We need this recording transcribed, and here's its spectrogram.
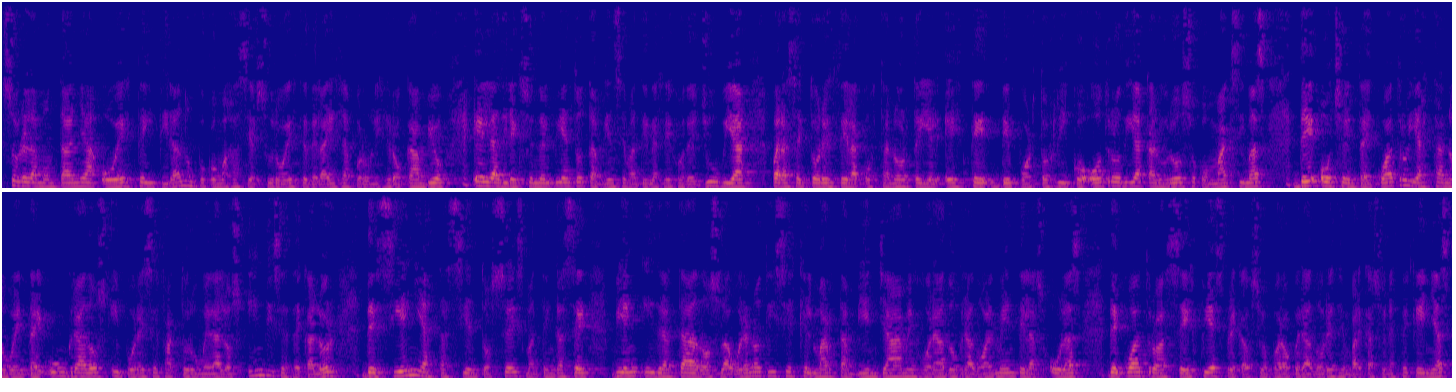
sobre la montaña oeste y tirando un poco más hacia el suroeste de la isla por un ligero cambio en la dirección del viento. También se mantiene riesgo de lluvia para sectores de la costa norte y el este de Puerto Rico. Otro día caluroso con máximas de 84 y hasta 91 grados y por ese factor humedad los índices de calor de 100 y hasta 106. Manténgase bien hidratados. La buena noticia es que el mar también ya ha mejorado gradualmente las olas de 4 a 6 pies. Precaución para operadores de embarcaciones pequeñas.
